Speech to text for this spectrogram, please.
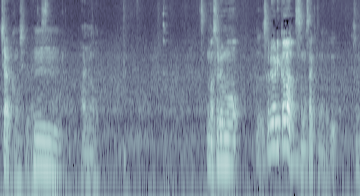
ちゃうかもしうれないです、ん。あのまあそれもそれよりかはそのさっきのうその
